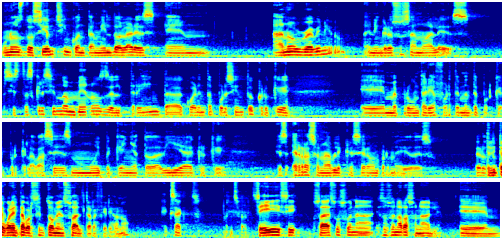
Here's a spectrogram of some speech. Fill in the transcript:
unos 250 mil dólares en annual revenue, en ingresos anuales, si estás creciendo a menos del 30, 40%, creo que eh, me preguntaría fuertemente por qué, porque la base es muy pequeña todavía, creo que es, razonable crecer a un promedio de eso. Pero 30-40% mensual te refieres, ¿o no? Exacto, mensual. Sí, sí, o sea, eso suena, eso suena razonable. Eh,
